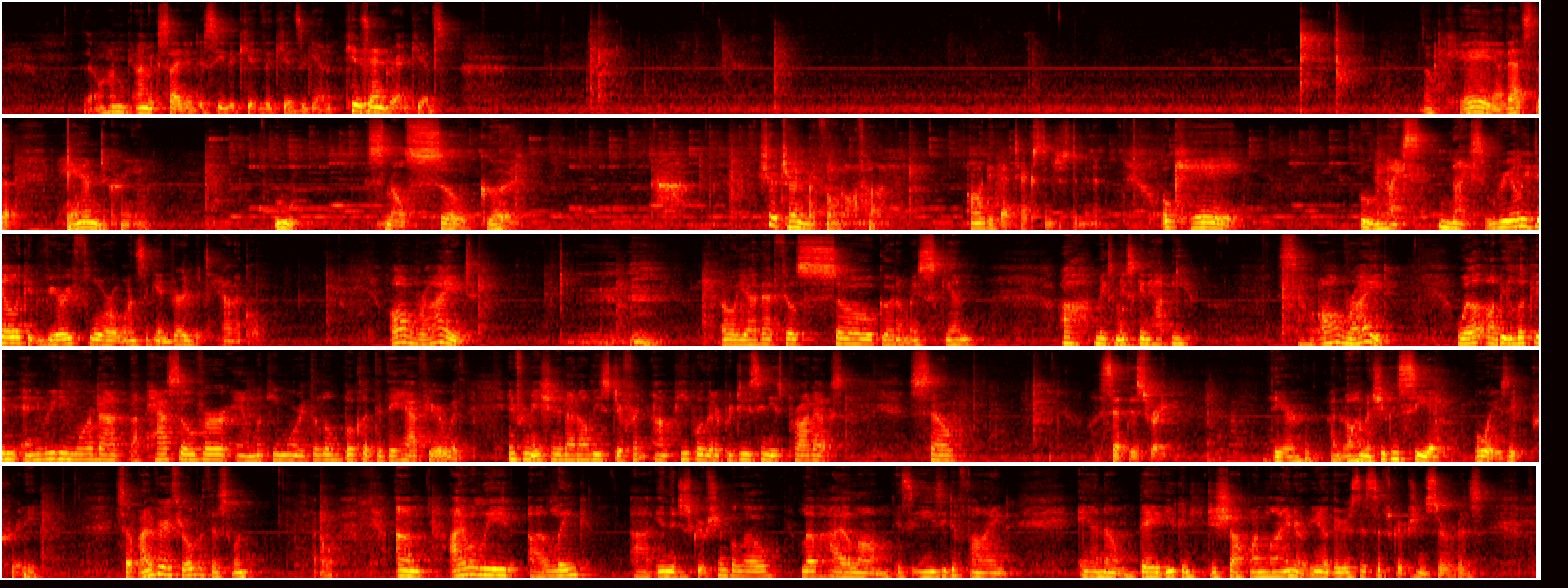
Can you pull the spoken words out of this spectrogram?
So I'm, I'm excited to see the kids, the kids again, kids and grandkids. Okay, now that's the hand cream. Ooh, smells so good. Should have turned my phone off, huh? I'll get that text in just a minute. Okay. Ooh, nice, nice. Really delicate, very floral. Once again, very botanical. All right. Oh yeah, that feels so good on my skin. Ah, oh, makes my skin happy. So, all right. Well, I'll be looking and reading more about a Passover and looking more at the little booklet that they have here with information about all these different um, people that are producing these products. So I'll set this right there. I don't know how much you can see it. Boy, is it pretty. So I'm very thrilled with this one. So um, I will leave a link uh, in the description below. Love High It's easy to find and um, they you can just shop online or you know there is a subscription service.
